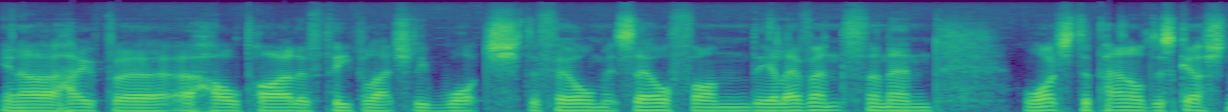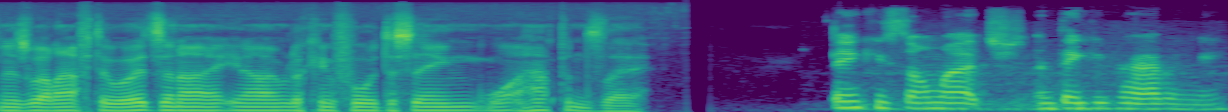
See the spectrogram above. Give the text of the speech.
you know, I hope a, a whole pile of people actually watch the film itself on the 11th and then watch the panel discussion as well afterwards. And I, you know, I'm looking forward to seeing what happens there. Thank you so much. And thank you for having me.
